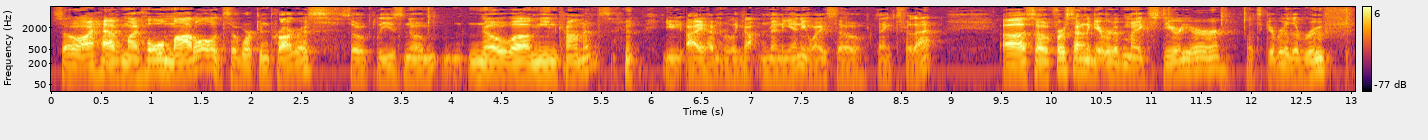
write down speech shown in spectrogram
So I have my whole model. It's a work in progress. So please no, no uh, mean comments. you, I haven't really gotten many anyway, so thanks for that. Uh, so first I'm going to get rid of my exterior. Let's get rid of the roof.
